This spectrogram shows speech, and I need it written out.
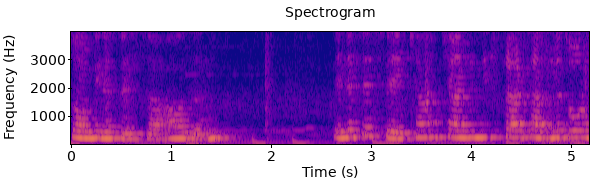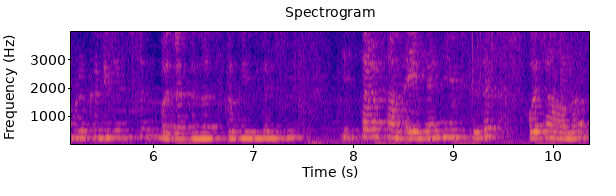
Son bir nefes daha aldın. Ve nefes verirken kendini istersen öne doğru bırakabilirsin. Bacaklarını arası kapayabilirsin. İstersen ellerini yükselip bacağını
